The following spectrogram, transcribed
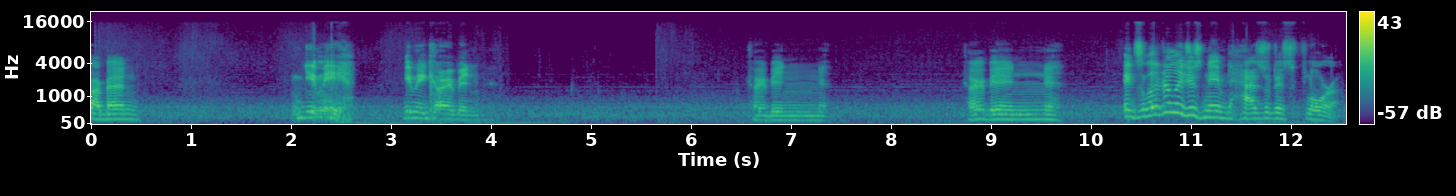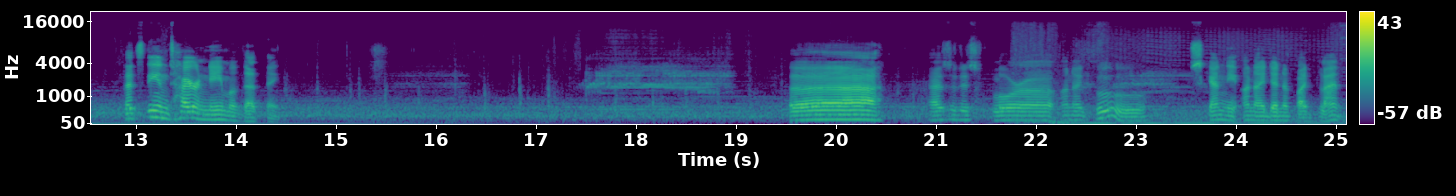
Carbon. Gimme. Gimme carbon. Carbon. Carbon. It's literally just named hazardous flora. That's the entire name of that thing. Uh, hazardous flora. Ooh, scan the unidentified plant.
